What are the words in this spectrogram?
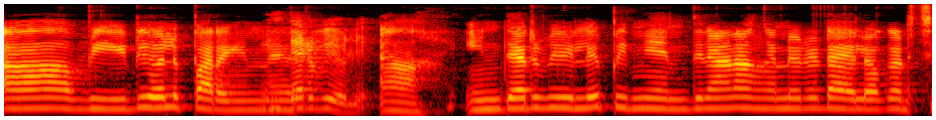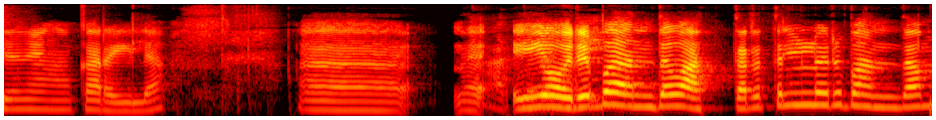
ആ വീഡിയോയിൽ പറയുന്ന ഇന്റർവ്യൂൽ. ആ ഇന്റർവ്യൂവിൽ പിന്നെ എന്തിനാണ് അങ്ങനെ ഒരു ഡയലോഗ് അടിച്ചത് ഞങ്ങൾക്കറിയില്ല. ഈ ഒരു ബന്ധം അത്തരത്തിലുള്ളൊരു ബന്ധം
